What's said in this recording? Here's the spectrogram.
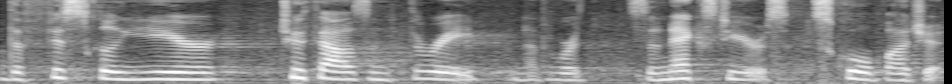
the fiscal year 2003, in other words, the next year's school budget.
